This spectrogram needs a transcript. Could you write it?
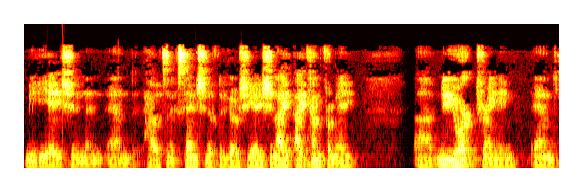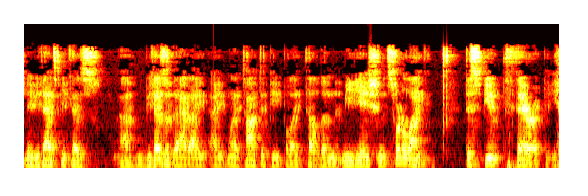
mediation and, and how it's an extension of negotiation. I, I come from a uh, New York training, and maybe that's because uh, because of that. I, I, when I talk to people, I tell them that mediation is sort of like dispute therapy.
